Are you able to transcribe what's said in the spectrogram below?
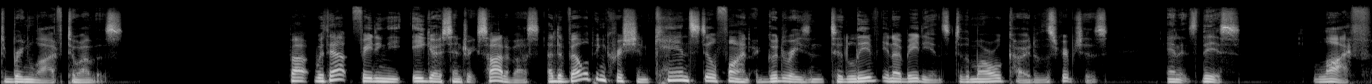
to bring life to others. But without feeding the egocentric side of us, a developing Christian can still find a good reason to live in obedience to the moral code of the scriptures. And it's this life.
